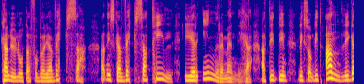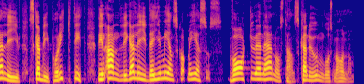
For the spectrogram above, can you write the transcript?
kan du låta få börja växa. Att ni ska växa till i er inre människa. Att ditt, din, liksom, ditt andliga liv ska bli på riktigt. Din andliga liv det är gemenskap med Jesus. Vart du än är någonstans kan du umgås med honom.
